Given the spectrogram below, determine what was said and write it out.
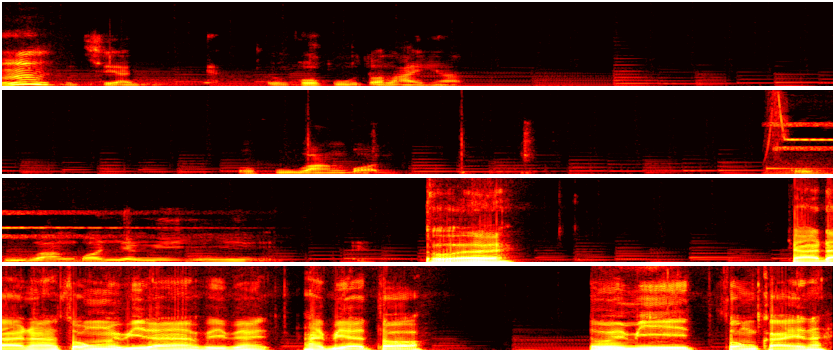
อืมเสียเนี่ยโดนโคคูตัวไล่ครับโคคูวางบอลโคคูวางบอลอย่างนี้สวยชาร์จได้นะ ส่งให้พี่ได้นะพี่ให้ให้เบียร์ต่อเราไม่มีส่งไกลนะ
